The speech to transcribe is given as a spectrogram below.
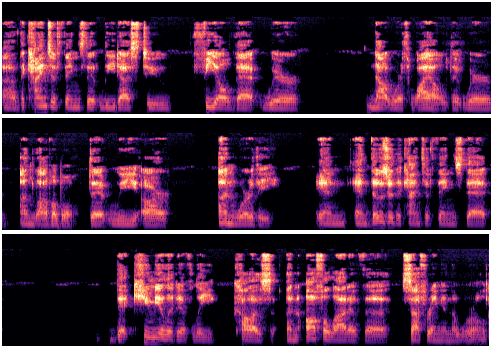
uh, the kinds of things that lead us to feel that we're not worthwhile, that we're unlovable, that we are unworthy. And, and those are the kinds of things that, that cumulatively cause an awful lot of the suffering in the world.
